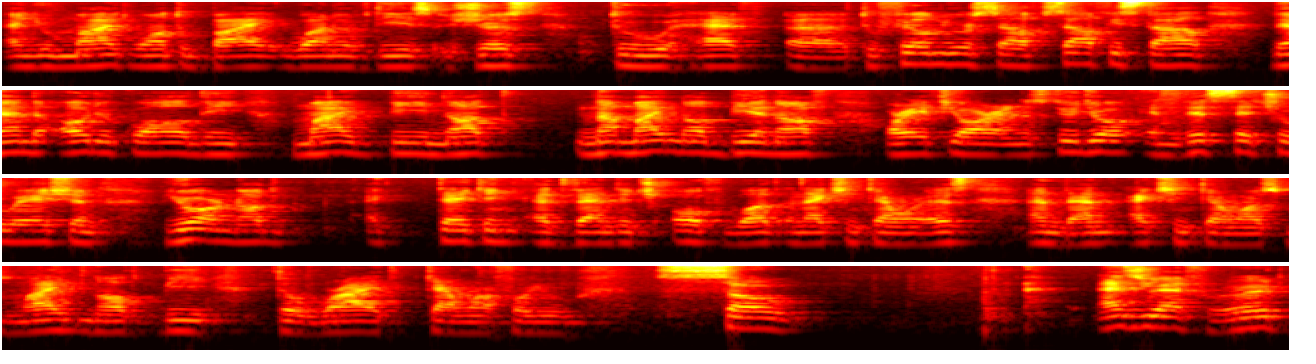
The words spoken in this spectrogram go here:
and you might want to buy one of these just to have uh, to film yourself selfie style then the audio quality might be not, not might not be enough. Or if you are in a studio in this situation you are not taking advantage of what an action camera is and then action cameras might not be the right camera for you. So as you have heard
